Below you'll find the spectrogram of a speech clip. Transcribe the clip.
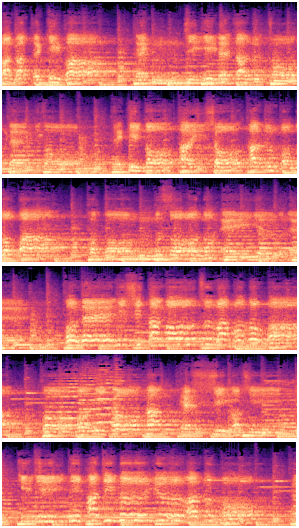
我が敵は天地入れざる超敵ぞ。敵の対象たる者は古今無双の英雄で。これに従うつわものは共に共感決しのし。記事に恥ぬゆあるも天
